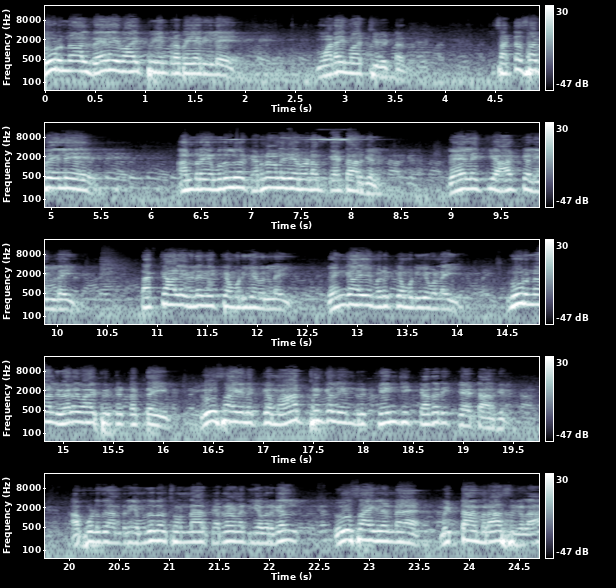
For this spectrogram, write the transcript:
நூறு நாள் வேலை வாய்ப்பு என்ற பெயரிலே மடைமாற்றி விட்டது சட்டசபையிலே அன்றைய முதல்வர் கருணாநிதி அவரிடம் கேட்டார்கள் வேலைக்கு ஆட்கள் இல்லை தக்காளி விளைவிக்க முடியவில்லை வெங்காயம் எடுக்க முடியவில்லை நூறு நாள் வேலைவாய்ப்பு திட்டத்தை விவசாயிகளுக்கு மாற்றுங்கள் என்று கெஞ்சி கதறி கேட்டார்கள். அப்பொழுது அன்றைய முதல்வர் சொன்னார் கருணாநிதி அவர்கள் விவசாயிகள் என்ற மிட்டா மிராசுகளா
